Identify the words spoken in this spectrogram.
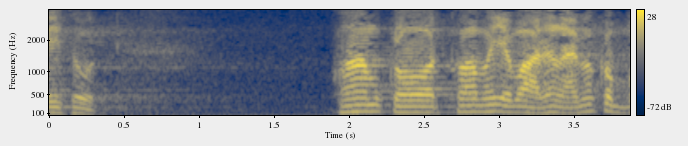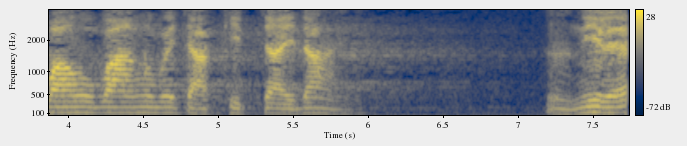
ริสุทธิ์ ความโกรธความพยาบาททั้งหลายมันก็เบาบางลงไปจากกิจใจได้นี่แหละ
